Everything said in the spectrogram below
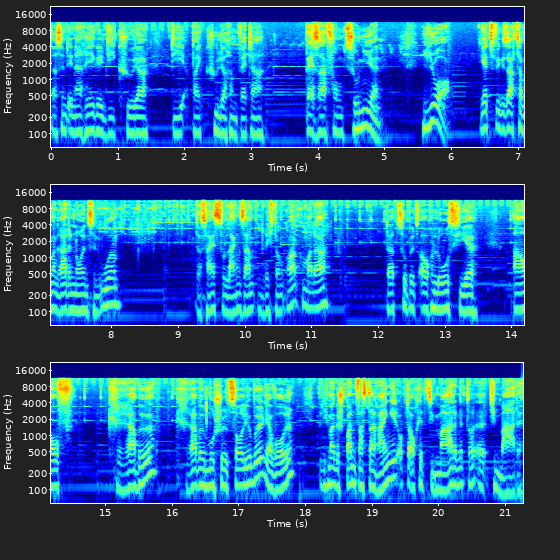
Das sind in der Regel die Köder, die bei kühlerem Wetter besser funktionieren. Ja, jetzt wie gesagt haben wir gerade 19 Uhr. Das heißt so langsam in Richtung, oh, guck mal da, da zuppelt es auch los hier auf Krabbe. Krabbe Muschel Soluble, jawohl. Bin ich mal gespannt, was da reingeht, ob da auch jetzt die Made mit, äh, die Made,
